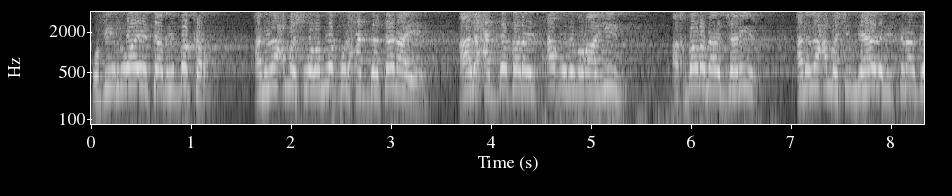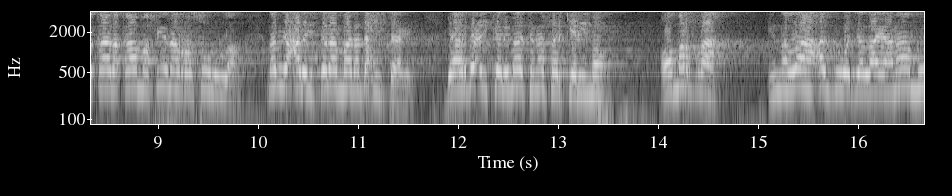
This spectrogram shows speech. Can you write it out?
Wa fii riwaayati abi bakr can ilacmash walam yaqul xadaanaaye qaala xadaana isxaaq bn ibraahim ahbarana jariir can ilacmashi bihada lisnaadi qaala qaama fiina rasuulu llah nabiga calayh salaam baana dhex istaagay biarbaci kalimaatin afar kelimo oo mara in allaha caza wajal laa yanaamu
